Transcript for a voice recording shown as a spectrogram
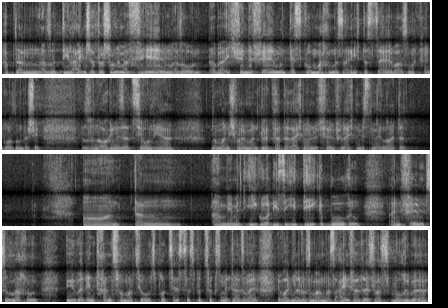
habe dann, also die Leidenschaft war schon immer Film, also, aber ich finde Film und Disco machen ist eigentlich dasselbe, es macht keinen großen Unterschied. Also von der Organisation her, nur manchmal, wenn man Glück hat, erreicht man mit Film vielleicht ein bisschen mehr Leute. Und dann haben wir mit Igor diese Idee geboren, einen Film zu machen über den Transformationsprozess des Bezirks Mitte. Also weil wir wollten etwas machen, was einfach ist, was, worüber,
